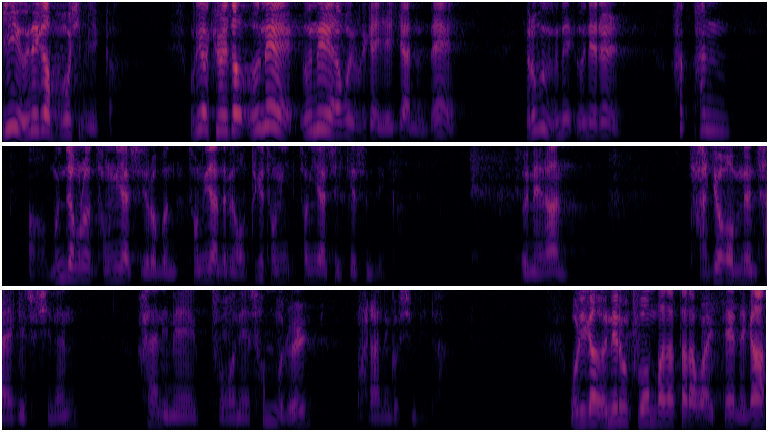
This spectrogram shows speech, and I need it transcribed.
이 은혜가 무엇입니까? 우리가 교회에서 은혜, 은혜라고 우리가 얘기하는데 여러분 은혜, 은혜를 한, 한 어, 문장으로 정리할 수 여러분 정리한다면 어떻게 정리, 정리할 수 있겠습니까? 은혜란 자격 없는 자에게 주시는 하나님의 구원의 선물을 말하는 것입니다. 우리가 은혜로 구원받았다라고 할 때 내가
